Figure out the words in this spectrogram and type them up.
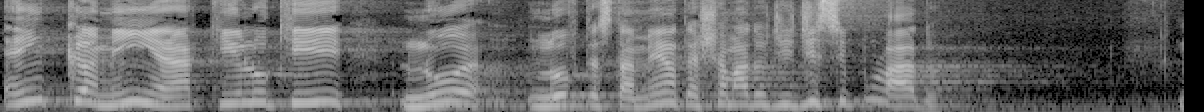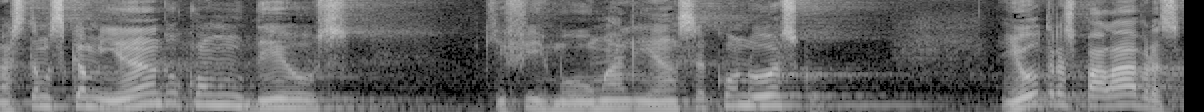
encaminha aquilo que no Novo Testamento é chamado de discipulado. Nós estamos caminhando com um Deus que firmou uma aliança conosco. Em outras palavras,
